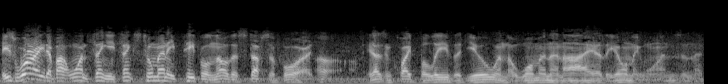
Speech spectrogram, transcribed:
He's worried about one thing. He thinks too many people know the stuff's aboard. Oh. He doesn't quite believe that you and the woman and I are the only ones, and that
